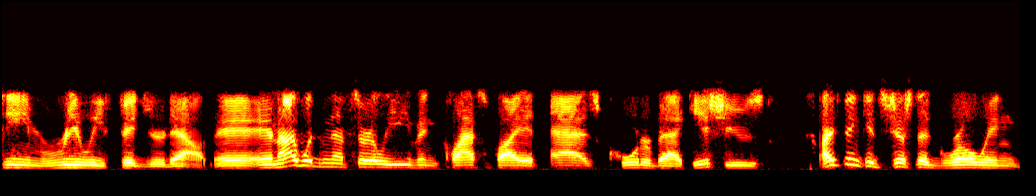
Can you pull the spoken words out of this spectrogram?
team really figured out, and, and I wouldn't necessarily even classify it as quarterback issues. I think it's just a growing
